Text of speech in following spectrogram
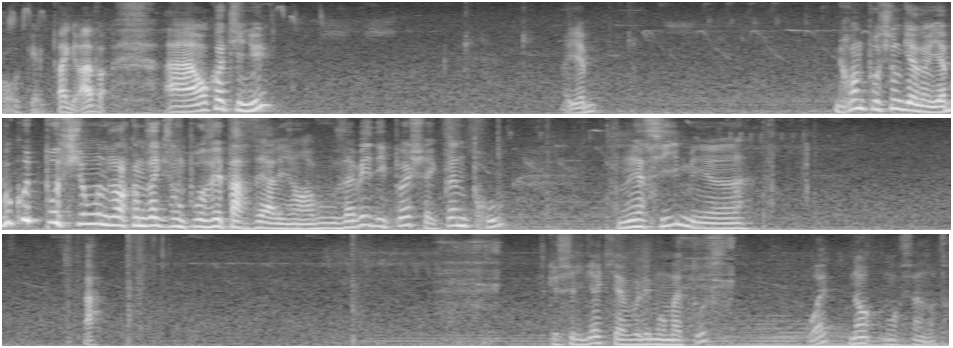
Ok, pas grave. Euh, on continue. Il y a... Grande potion de gazon. Il y a beaucoup de potions, genre comme ça, qui sont posées par terre, les gens. Vous avez des poches avec plein de trous. Merci, mais... Euh... Ah. Est-ce que c'est le gars qui a volé mon matos? Ouais Non, non, c'est un autre.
